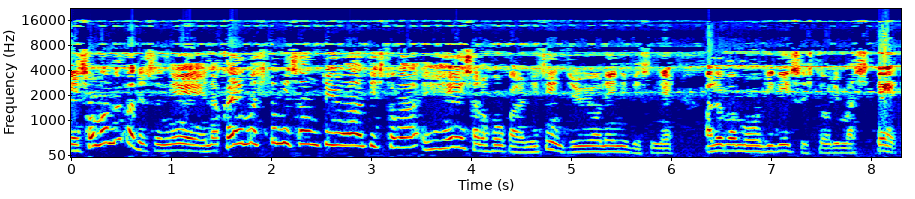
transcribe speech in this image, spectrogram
えそんな中ですね、中山ひとみさんというアーティストが、弊社の方から2014年にですね、アルバムをリリースしておりまして、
